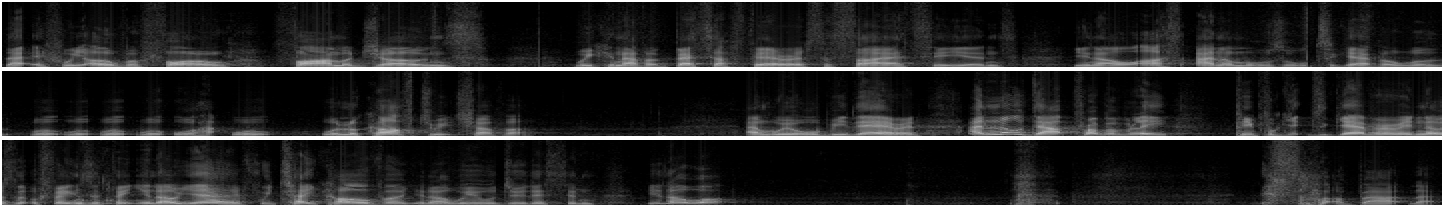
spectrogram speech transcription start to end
that if we overthrow Farmer Jones, we can have a better, fairer society, and you know, us animals all together will, will, will, will, will, will, look after each other. And we will be there. And, and no doubt, probably people get together in those little things and think, you know, yeah, if we take over, you know, we will do this. And you know what? it's not about that.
